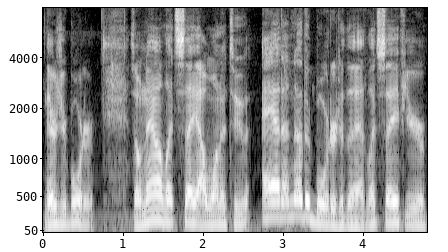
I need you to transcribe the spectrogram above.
There's your border. So now let's say I wanted to add another border to that. Let's say if you're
